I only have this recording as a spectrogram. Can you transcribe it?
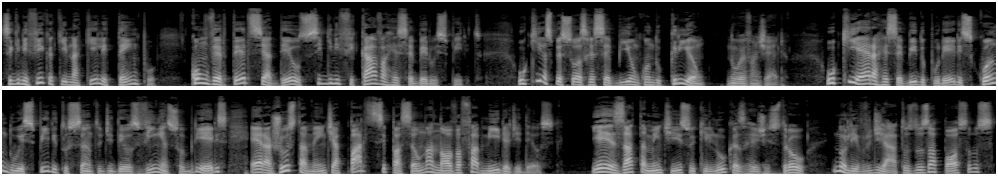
Significa que naquele tempo, converter-se a Deus significava receber o Espírito o que as pessoas recebiam quando criam no Evangelho. O que era recebido por eles quando o Espírito Santo de Deus vinha sobre eles era justamente a participação na nova família de Deus. E é exatamente isso que Lucas registrou no livro de Atos dos Apóstolos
